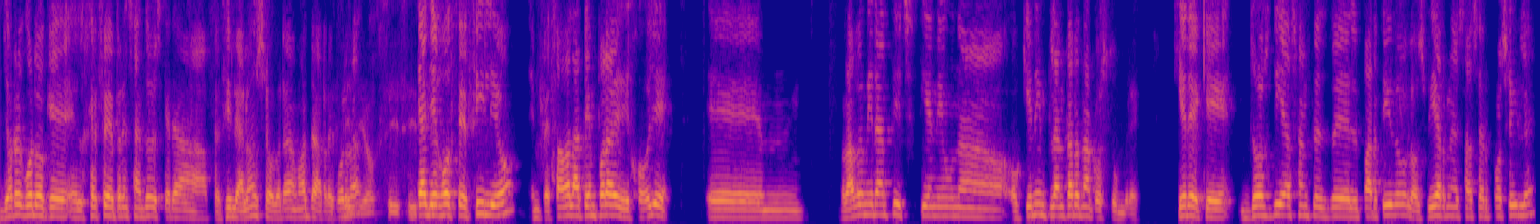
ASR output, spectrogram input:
yo recuerdo que el jefe de prensa entonces, que era Cecilio Alonso, ¿verdad, Mata? ¿Recuerdas? Sí, sí, ya llegó Cecilio, empezaba la temporada y dijo, oye, eh, Rado tiene una, o quiere implantar una costumbre. Quiere que dos días antes del partido, los viernes a ser posible,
